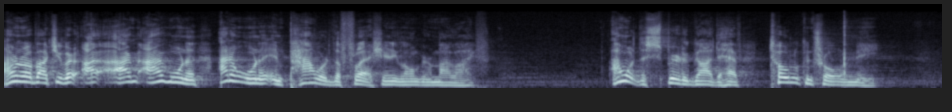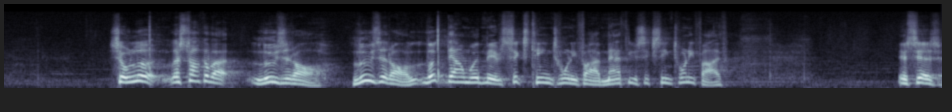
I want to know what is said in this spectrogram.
I don't know about you, but I, I, I, wanna, I don't want to empower the flesh any longer in my life. I want the Spirit of God to have total control of me. So look, let's talk about lose it all. Lose it all. Look down with me at 1625, Matthew 1625. It says,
